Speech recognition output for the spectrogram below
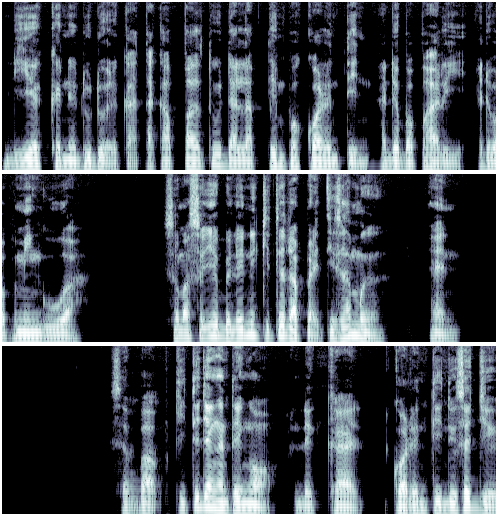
dia kena duduk dekat atas kapal tu dalam tempoh kuarantin. Ada berapa hari ada berapa minggu lah. So maksudnya benda ni kita dah praktis sama kan? Sebab kita jangan tengok dekat kuarantin tu saja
